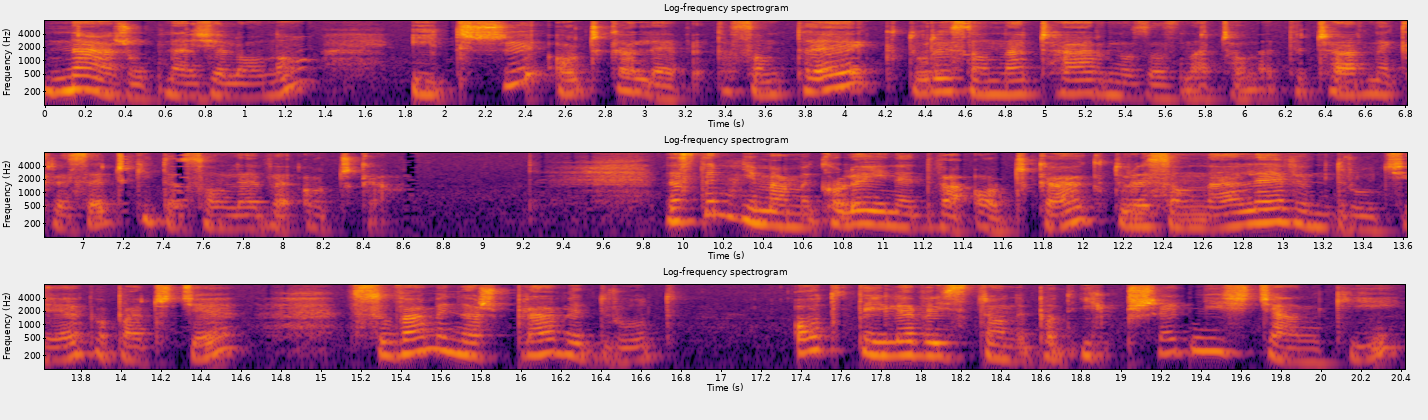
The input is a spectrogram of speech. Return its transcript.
narzut na zielono i trzy oczka lewe. To są te, które są na czarno zaznaczone. Te czarne kreseczki to są lewe oczka. Następnie mamy kolejne dwa oczka, które są na lewym drucie. Popatrzcie. Wsuwamy nasz prawy drut od tej lewej strony pod ich przednie ścianki.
